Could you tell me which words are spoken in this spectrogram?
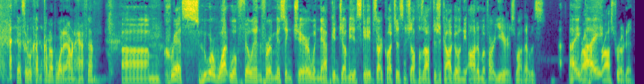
yeah, so we're com- coming up what an hour and a half now. Um, Chris, who or what will fill in for a missing chair when Napkin Jummy escapes our clutches and shuffles off to Chicago in the autumn of our years? Wow, that was I- Robert I- Frost wrote in.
